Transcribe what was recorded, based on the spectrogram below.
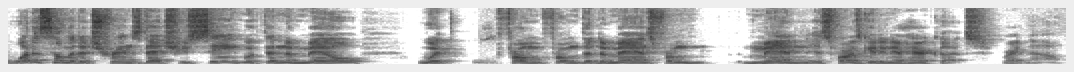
what are some of the trends that you're seeing within the male with from from the demands from men as far as getting their haircuts right now?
